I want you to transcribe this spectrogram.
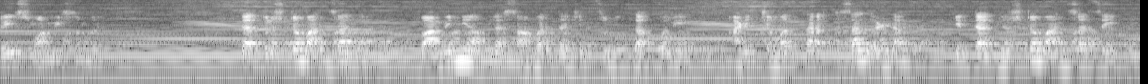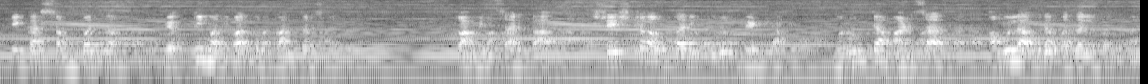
श्री स्वामी समर्थ. त्या दृष्ट माणसाला स्वामींनी आपल्या सामर्थ्याची चुणूक दाखवली आणि चमत्कार असा घडला की त्या दुष्ट माणसाचे एका संपन्न व्यक्तिमत्वात रूपांतर झाले. स्वामींसारखा श्रेष्ठ अवतारी पुरुष भेटला म्हणून त्या माणसात अमूलाग्र बदल घडला.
